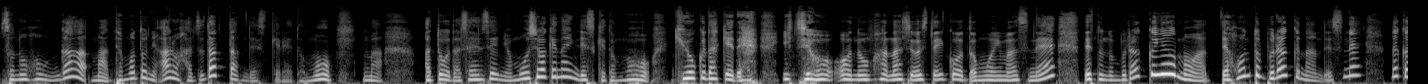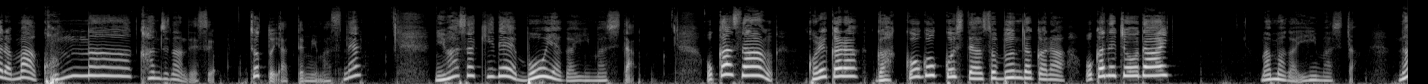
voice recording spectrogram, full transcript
その本が、まあ、手元にあるはずだったんですけれども、まあ、後田先生には申し訳ないんですけども、記憶だけで 一応、あの、話をしていこうと思いますね。で、そのブラックユーモアって本当ブラックなんですね。だからまあ、こんな感じなんですよ。ちょっとやってみますね。庭先で坊やが言いました。お母さん、これから学校ごっこして遊ぶんだからお金ちょうだい。ママが言いました。な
